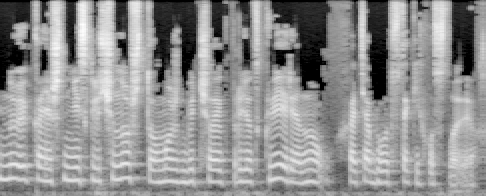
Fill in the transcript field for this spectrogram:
Ну и, конечно, не исключено, что, может быть, человек придет к вере, ну, хотя бы вот в таких условиях.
